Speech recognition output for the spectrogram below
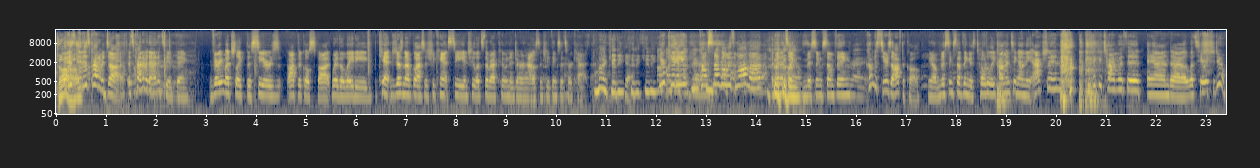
Duh. It is, it is kind of a duh. It's kind of an attitude thing. Very much like the Sears optical spot where the lady can't she doesn't have glasses, she can't see, and she lets the raccoon into her house and she thinks it's her cat. Come on, kitty, Yeah. kitty, kitty. Here, Oh, kitty, yeah. come snuggle with mama. And then it's like missing something. Right. Come to Sears Optical. You know, missing something is totally commenting on the action. Take your time with it, and uh, let's hear what you do.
